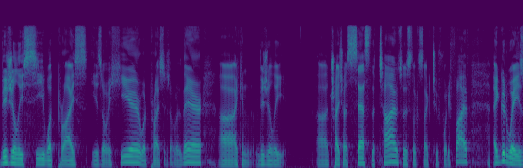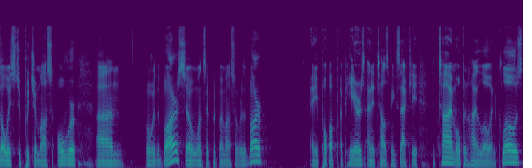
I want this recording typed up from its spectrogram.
visually see what price is over here, what price is over there. Uh, I can visually uh, try to assess the time. So this looks like 245. A good way is always to put your mouse over um, over the bar. So once I put my mouse over the bar, a pop-up appears and it tells me exactly the time, open, high, low, and close,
